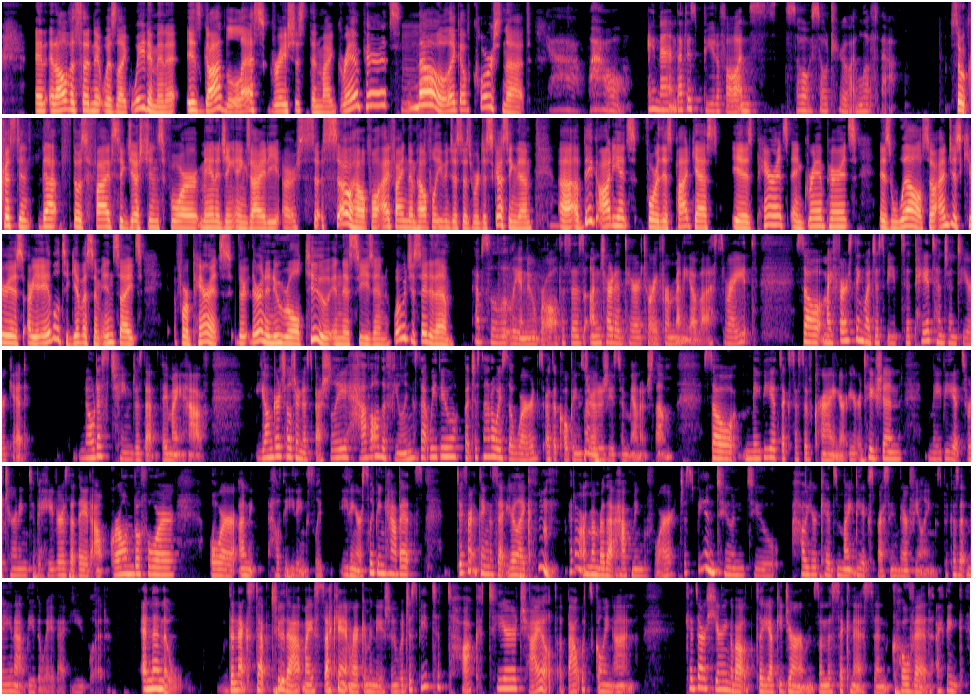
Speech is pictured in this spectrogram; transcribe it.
and and all of a sudden it was like wait a minute is god less gracious than my grandparents Hmm. no like of course not Yeah, wow. Amen. That is beautiful and so, so true. I love that. so kristen that those five suggestions for managing anxiety are so, so helpful i find them helpful even just as we're discussing them uh, a big audience for this podcast is parents and grandparents as well so i'm just curious are you able to give us some insights for parents they're, they're in a new role too in this season what would you say to them Absolutely a new role. This is uncharted territory for many of us, right? So, my first thing would just be to pay attention to your kid. Notice changes that they might have. Younger children, especially, have all the feelings that we do, but just not always the words or the coping strategies to manage them. So, maybe it's excessive crying or irritation. Maybe it's returning to behaviors that they had outgrown before or unhealthy eating, sleep, eating or sleeping habits different things that you're like, hmm, I don't remember that happening before. Just be in tune to how your kids might be expressing their feelings because it may not be the way that you would. And then the next step to that, my second recommendation would just be to talk to your child about what's going on. Kids are hearing about the yucky germs and the sickness and COVID. I think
